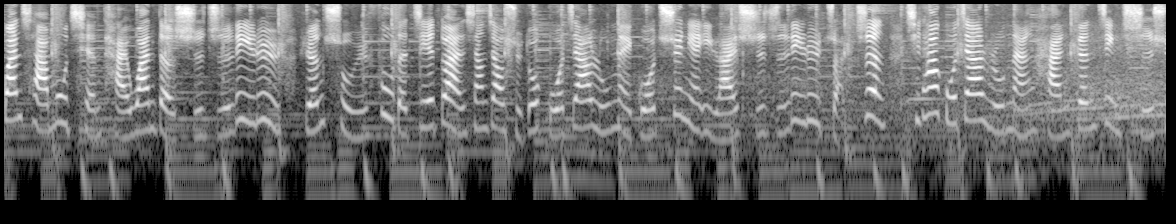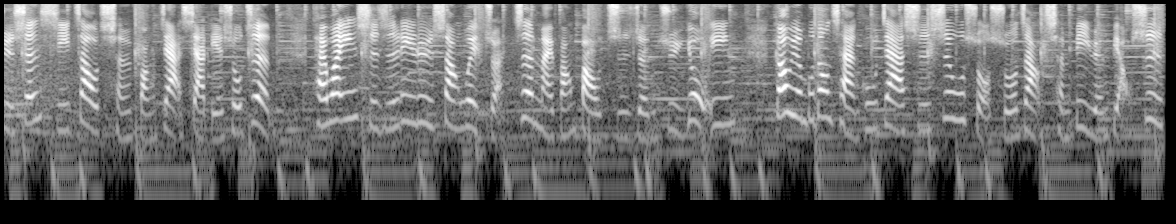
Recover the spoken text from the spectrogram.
观察目前台湾的实质利率仍处于负的阶段，相较许多国家如美国，去年以来实质利率转正，其他国家如南韩跟进持续升息，造成房价下跌修正。台湾因实质利率尚未转正，买房保值仍具诱因。高原不动产估价师事务所所长陈碧元表示，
